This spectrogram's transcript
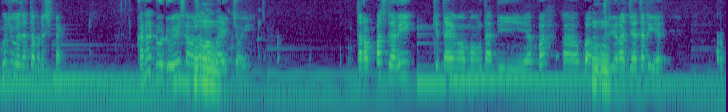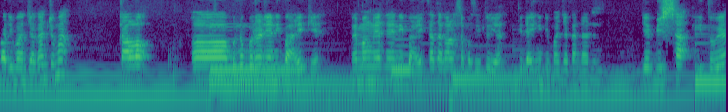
gue juga tetap respect karena dua-duanya sama-sama Mm-mm. baik coy terlepas dari kita yang ngomong tadi apa eh, Mbak Mm-mm. Putri Raja tadi ya serba dimanjakan cuma kalau eh, bener-bener ini baik ya memang niatnya ini baik katakanlah seperti itu ya tidak ingin dimanjakan dan dia bisa gitu ya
